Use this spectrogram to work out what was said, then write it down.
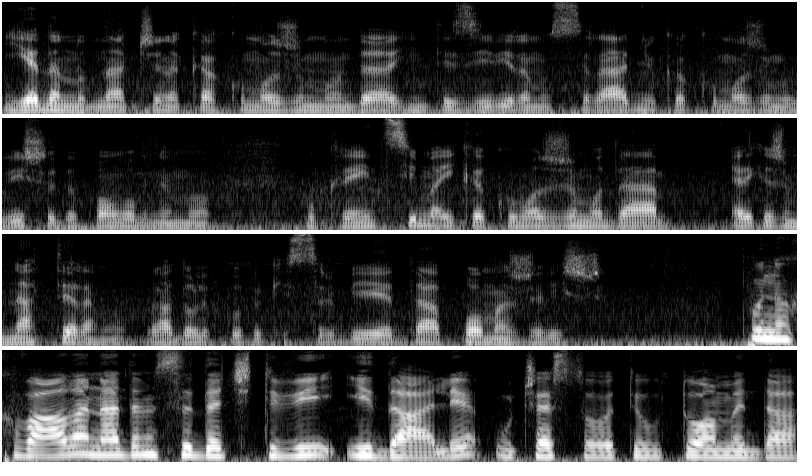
jedan od načina kako možemo da intenziviramo saradnju, kako možemo više da pomognemo Ukrajincima i kako možemo da, ja da kažem, nateramo Vladu Republike Srbije da pomaže više. Puno hvala. Nadam se da ćete vi i dalje učestvovati u tome da,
